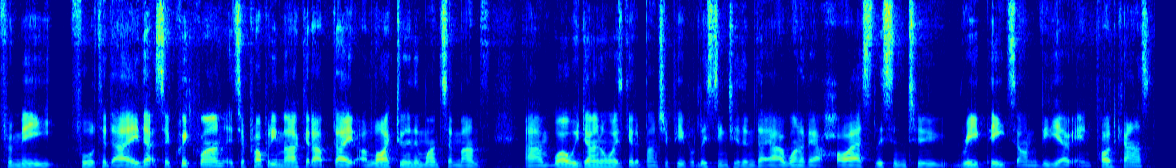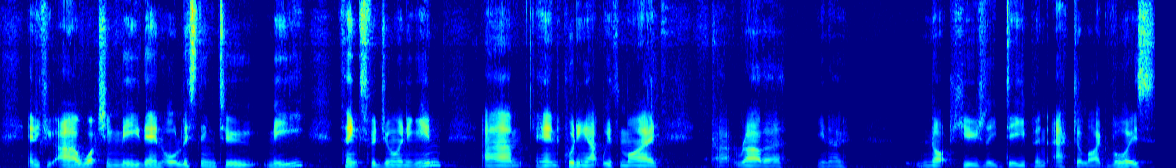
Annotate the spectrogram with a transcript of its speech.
from me for today. That's a quick one. It's a property market update. I like doing them once a month. Um, while we don't always get a bunch of people listening to them, they are one of our highest listened to repeats on video and podcast. And if you are watching me then or listening to me, thanks for joining in. um, and putting up with my uh, rather, you know, not hugely deep and actor like voice,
